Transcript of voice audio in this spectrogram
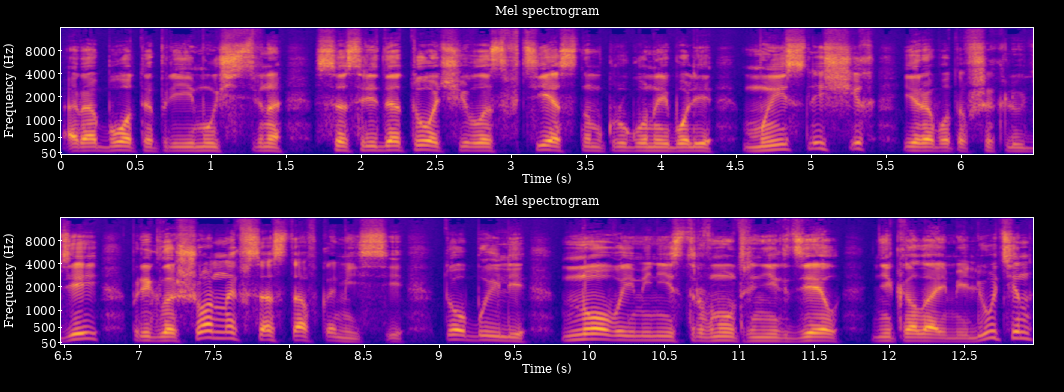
Работа преимущественно сосредоточивалась в тесном кругу наиболее мыслящих и работавших людей, приглашенных в состав комиссии. То были новый министр внутренних дел Николай Милютин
